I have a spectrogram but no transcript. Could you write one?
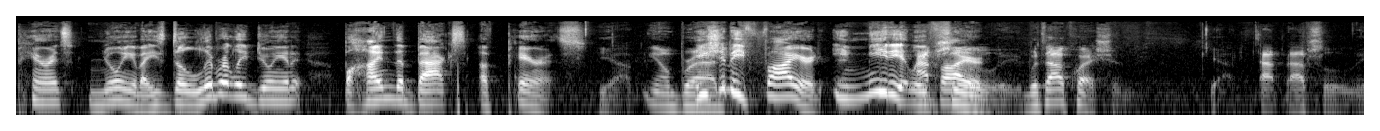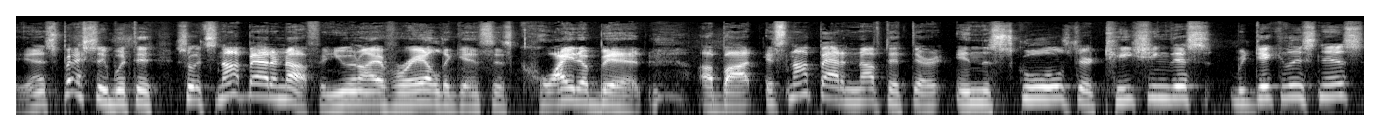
parents knowing about. it. He's deliberately doing it behind the backs of parents. Yeah. You know, Brad. He should be fired immediately. Fired. Without question. Absolutely, and especially with the. So it's not bad enough, and you and I have railed against this quite a bit about. It's not bad enough that they're in the schools, they're teaching this ridiculousness.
